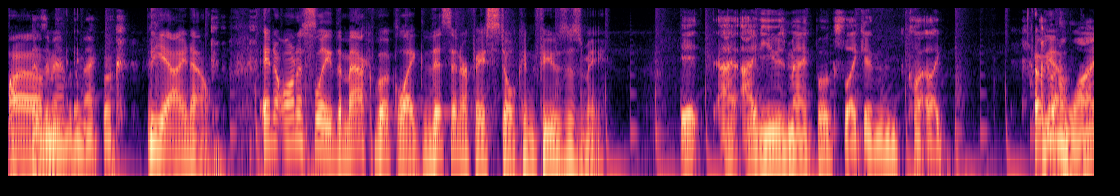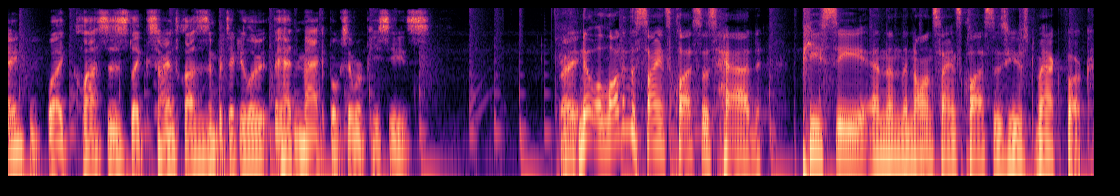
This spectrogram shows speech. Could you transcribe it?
as a um, man with a MacBook. yeah, I know. And honestly, the MacBook like this interface still confuses me. It I, I've used MacBooks like in cla- like Oh I don't yeah, know why like classes like science classes in particular they had MacBooks over PCs. Right? no, a lot of the science classes had PC, and then the non-science classes used MacBook.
